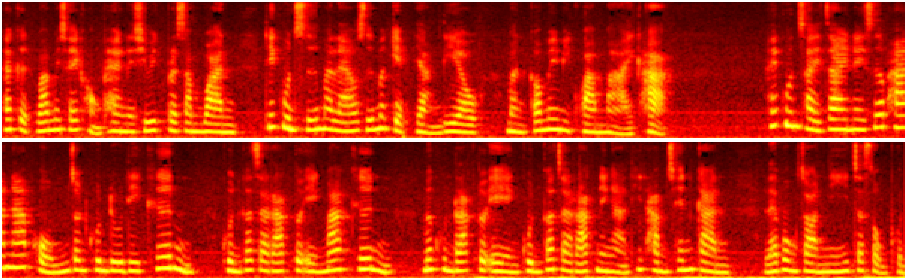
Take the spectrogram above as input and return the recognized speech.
ถ้าเกิดว่าไม่ใช่ของแพงในชีวิตประจำวัน ที่คุณซื้อมาแล้วซื้อมาเก็บอย่างเดียว มันก็ไม่มีความหมายค่ะ ให้คุณใส่ใจในเสื้อผ้าหน้าผมจนคุณดูดีขึ้น คุณก็จะรักตัวเองมากขึ้น เมื่อคุณรักตัวเอง คุณก็จะรักในงานที่ทำเช่นกัน และวงจรนี้จะส่งผล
